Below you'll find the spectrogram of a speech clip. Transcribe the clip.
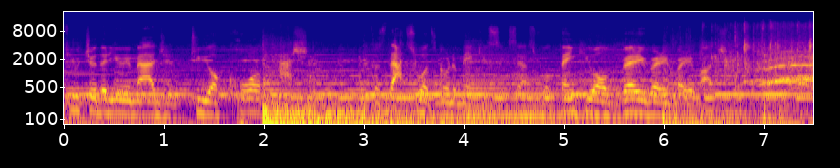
future that you imagine to your core passion, because that's what's going to make you successful. Thank you all very, very, very much.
